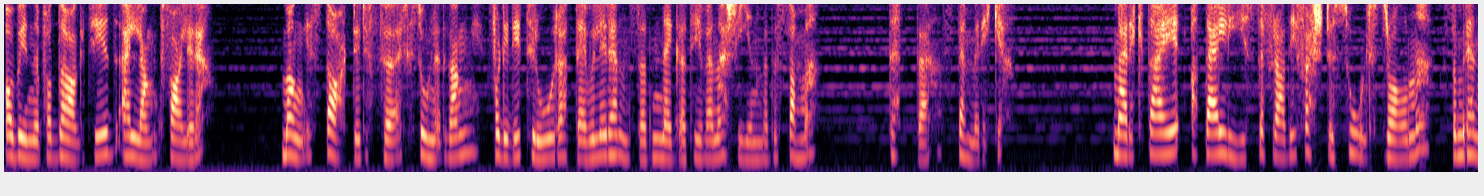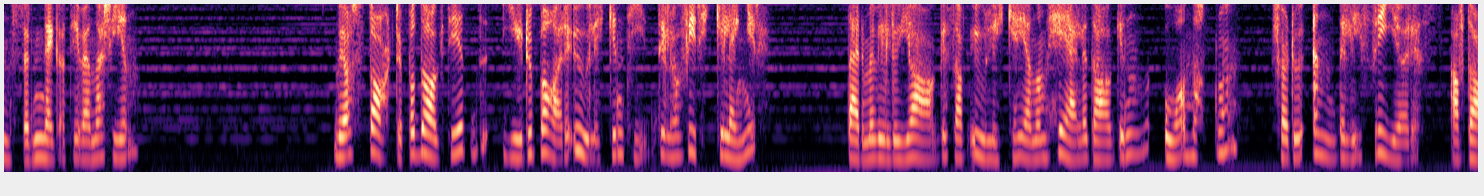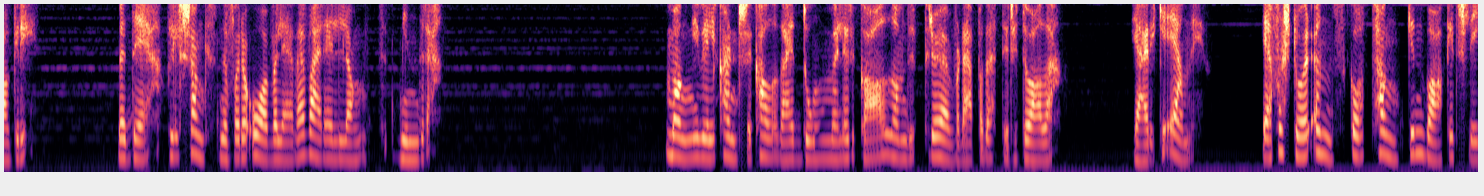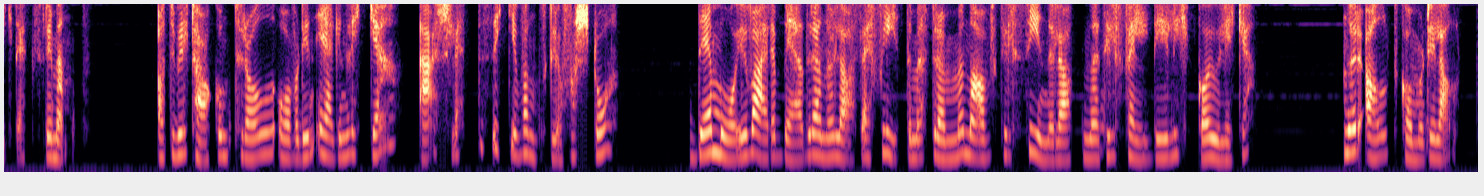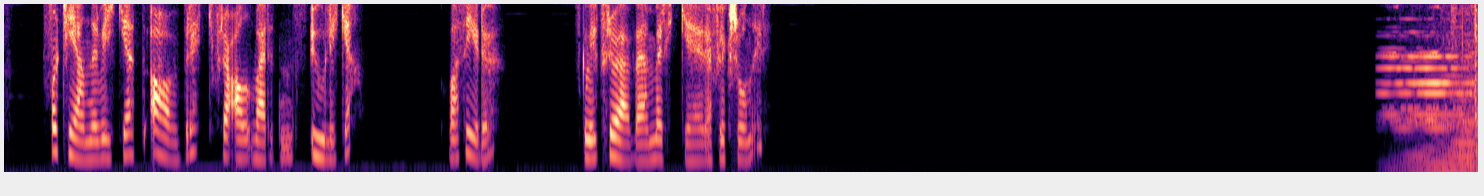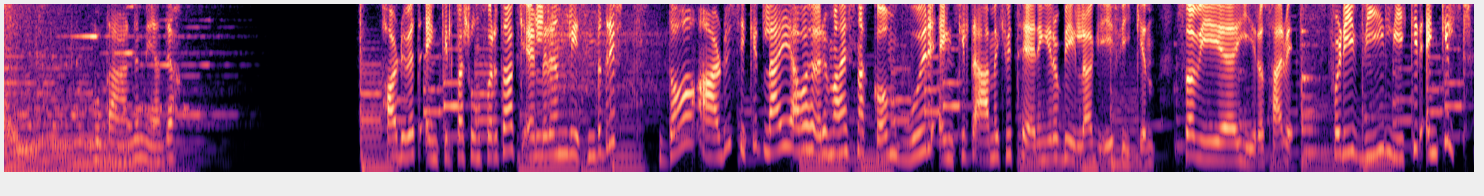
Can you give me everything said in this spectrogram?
Å begynne på dagtid er langt farligere. Mange starter før solnedgang fordi de tror at det vil rense den negative energien med det samme. Dette stemmer ikke. Merk deg at det er lyset fra de første solstrålene som renser den negative energien. Ved å starte på dagtid gir du bare ulykken tid til å virke lenger. Dermed vil du jages av ulykke gjennom hele dagen og natten før du endelig frigjøres av daggry. Med det vil sjansene for å overleve være langt mindre. Mange vil kanskje kalle deg dum eller gal om du prøver deg på dette ritualet. Jeg er ikke enig. Jeg forstår ønsket og tanken bak et slikt eksperiment. At du vil ta kontroll over din egen lykke, er slettes ikke vanskelig å forstå. Det må jo være bedre enn å la seg flyte med strømmen av tilsynelatende tilfeldig lykke og ulykke. Når alt kommer til alt, fortjener vi ikke et avbrekk fra all verdens ulykke. Hva sier du? Skal vi prøve mørke refleksjoner? Moderne media. Har du et enkeltpersonforetak eller en liten bedrift? Da er du sikkert lei av å høre meg snakke om hvor enkelt det er med kvitteringer og bilag i fiken, så vi eh, gir oss her, vi. Fordi vi liker enkelt.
